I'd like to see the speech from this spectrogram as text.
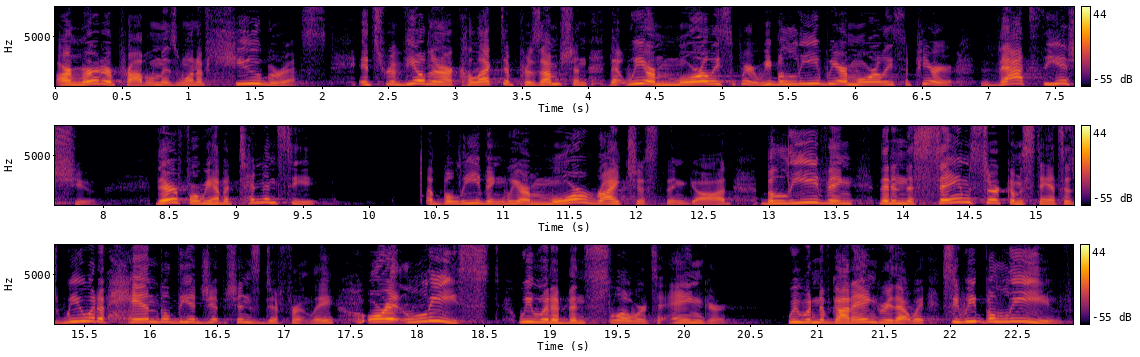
Our murder problem is one of hubris. It's revealed in our collective presumption that we are morally superior. We believe we are morally superior. That's the issue. Therefore, we have a tendency of believing we are more righteous than God, believing that in the same circumstances we would have handled the Egyptians differently, or at least we would have been slower to anger. We wouldn't have got angry that way. See, we believe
